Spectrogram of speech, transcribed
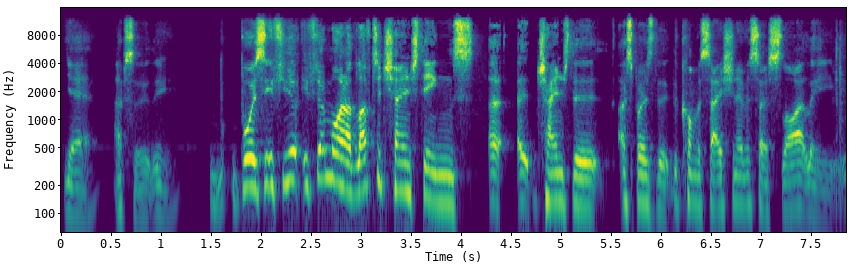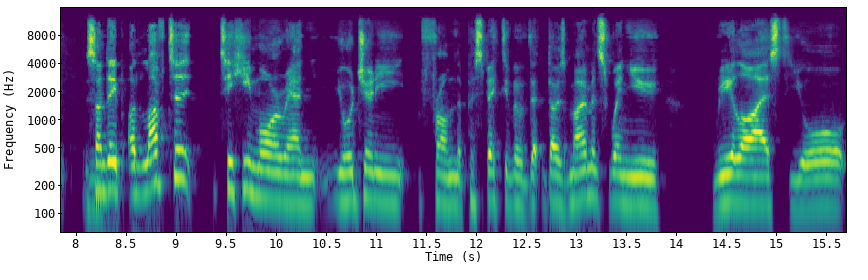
Yeah, absolutely. Boys, if you if you don't mind, I'd love to change things, uh, uh, change the I suppose the, the conversation ever so slightly. Sandeep, I'd love to to hear more around your journey from the perspective of th those moments when you realized your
